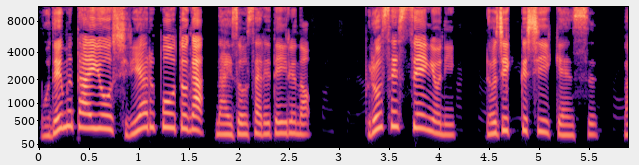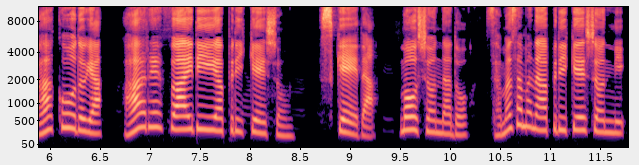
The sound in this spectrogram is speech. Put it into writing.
モデム対応シリアルポートが内蔵されているの。プロセス制御にロジックシーケンス、バーコードや RFID アプリケーション、 SCADA、モーションなど様々なアプリケーションに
